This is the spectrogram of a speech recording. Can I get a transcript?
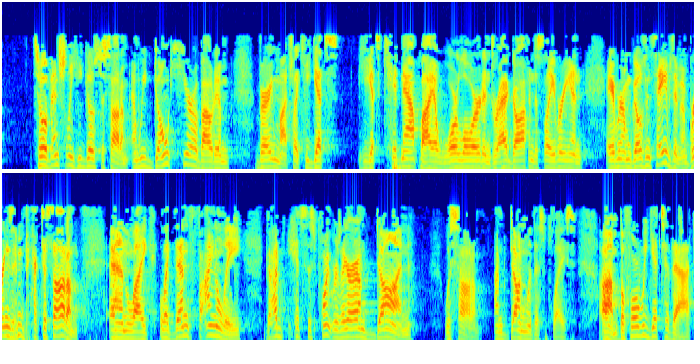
so eventually he goes to Sodom, and we don't hear about him very much. Like he gets he gets kidnapped by a warlord and dragged off into slavery, and Abraham goes and saves him and brings him back to Sodom. And like like then finally God hits this point where he's like, All right, I'm done with Sodom. I'm done with this place. Um, before we get to that,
